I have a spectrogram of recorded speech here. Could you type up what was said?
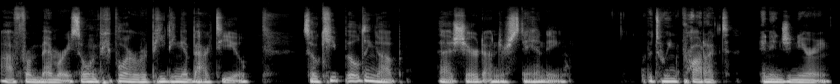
uh, from memory. So when people are repeating it back to you. So keep building up that shared understanding between product and engineering.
